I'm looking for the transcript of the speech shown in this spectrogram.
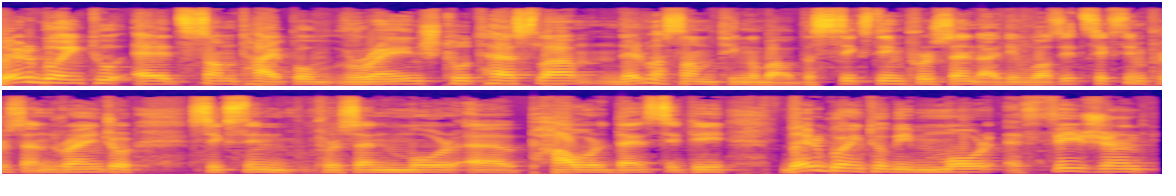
They're going to add some type of range to Tesla. There was something about the 16%, I think, was it 16% range or 16% more uh, power density? They're going to be more efficient.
